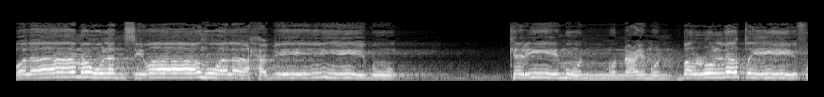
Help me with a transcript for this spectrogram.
ولا مولى سواه ولا حبيب. كريم منعم بر لطيف.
